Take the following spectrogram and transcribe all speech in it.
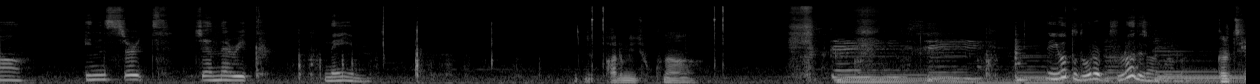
아 insert generic name 발음이 좋구나. 근데 이것도 노래를 불러야 되잖아 그러면 그렇지.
